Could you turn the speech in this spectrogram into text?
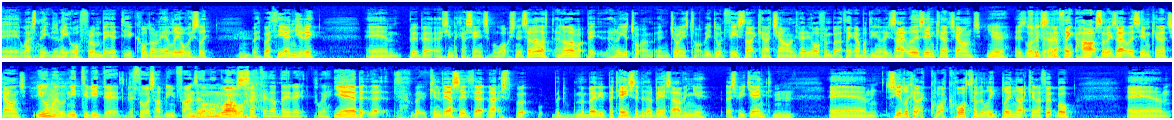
uh, last night was a night off for him, but he, had, he called on early, obviously, hmm. with with the injury. Um, but, but it seemed like a sensible option. It's another another. Bit, I know you're talking, and Johnny's talking about you don't face that kind of challenge very often, but I think Aberdeen are exactly the same kind of challenge. Yeah, as Livingston. So I think Hearts are exactly the same kind of challenge. You only need to read the, the thoughts of Aberdeen fans at well, the moment. Well, they're sick of their direct play. Yeah, but that, but conversely, that, that's what would maybe potentially be their best avenue this weekend. Mm-hmm. Um, so you're looking at a quarter of the league playing that kind of football, um,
